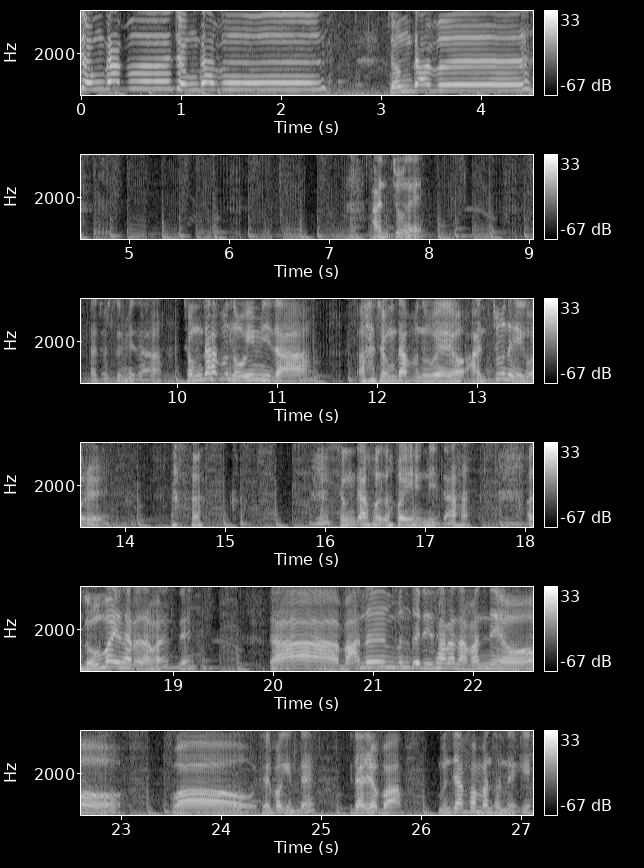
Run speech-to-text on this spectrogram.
정답은? 정답은 정답은 안 쪼네. 자 좋습니다. 정답은 5입니다. 아 정답은 5예요. 안 쪼네 이거를. 정답은 5입니다. 아 너무 많이 살아남았는데. 자 많은 분들이 살아남았네요. 와우 대박인데? 기다려봐. 문제 한 판만 더 내게.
